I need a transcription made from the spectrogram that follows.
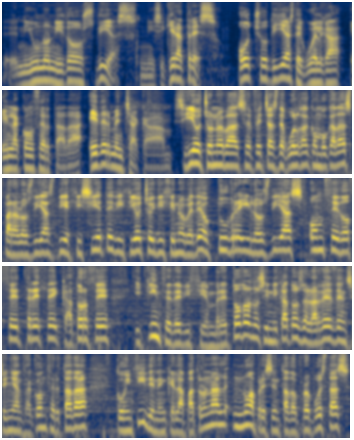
eh, ni uno ni dos días, ni siquiera tres ocho días de huelga en la concertada. Eder Menchaca. Sí, ocho nuevas fechas de huelga convocadas para los días 17, 18 y 19 de octubre y los días 11, 12, 13, 14 y 15 de diciembre. Todos los sindicatos de la red de enseñanza concertada coinciden en que la patronal no ha presentado propuestas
